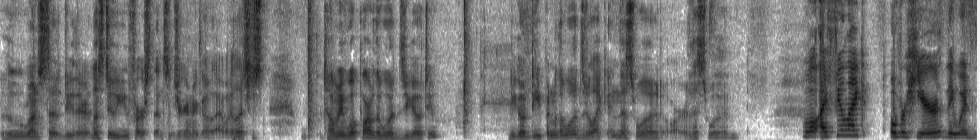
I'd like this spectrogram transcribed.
who wants to do their let's do you first then since you're gonna go that way let's just tell me what part of the woods you go to do you go deep into the woods or like in this wood or this wood Well, I feel like over here they would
